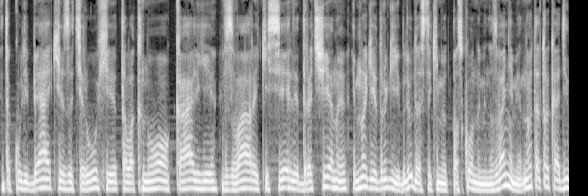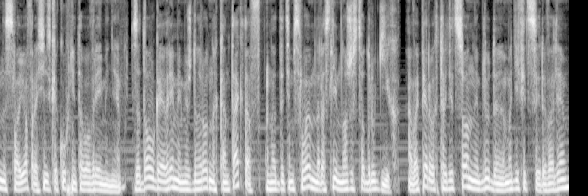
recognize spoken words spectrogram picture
Это кулебяки, затирухи, толокно, кальи, взвары, кисели, драчены и многие другие блюда с такими вот пасконными названиями. Но это только один из слоев российской кухни того времени. За долгое время международных контактов над этим слоем наросли множество других. А, во-первых, традиционные блюда модифицировали,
